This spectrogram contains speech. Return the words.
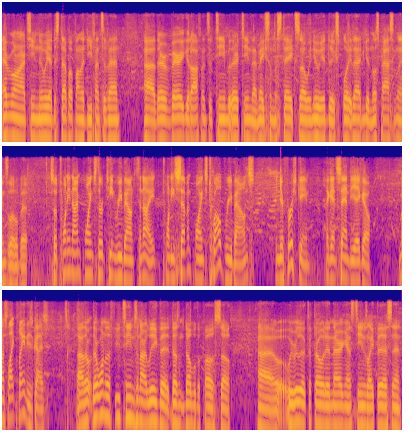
everyone on our team knew we had to step up on the defensive end. Uh, they're a very good offensive team, but they're a team that makes some mistakes. So we knew we had to exploit that and get in those passing lanes a little bit. So 29 points, 13 rebounds tonight. 27 points, 12 rebounds in your first game against San Diego. You must like playing these guys. Uh, they're, they're, one of the few teams in our league that doesn't double the post. So uh, we really look to throw it in there against teams like this. And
